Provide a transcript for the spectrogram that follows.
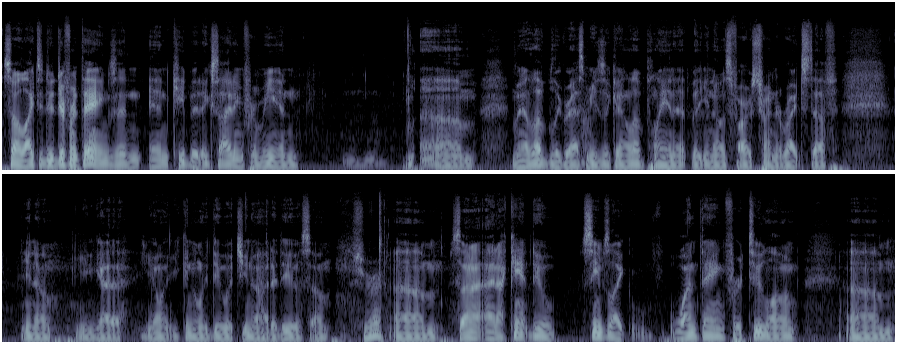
so I like to do different things and and keep it exciting for me. And um, I mean, I love bluegrass music and I love playing it, but you know, as far as trying to write stuff, you know, you gotta you know, you can only do what you know how to do. So Sure. um, so and I, and I can't do seems like one thing for too long. Um,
